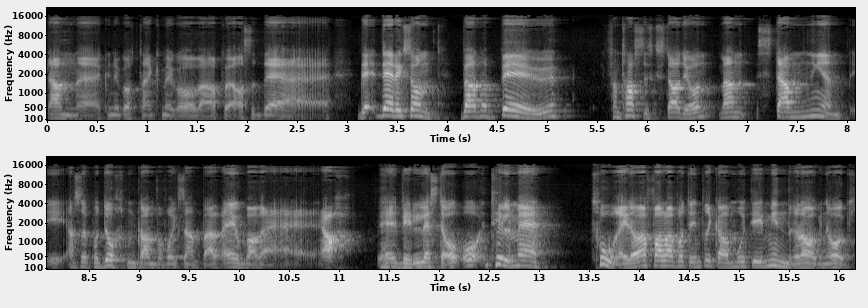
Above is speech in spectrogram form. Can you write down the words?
den eh, kunne jeg godt tenke meg å være på. Altså, det, det, det er liksom Bernabeu, fantastisk stadion, men stemningen i, altså på Dortmund-kamper f.eks. er jo bare ja, det villeste. Og, og til og med, tror jeg da, i hvert fall har fått inntrykk av, mot de mindre lagene òg.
